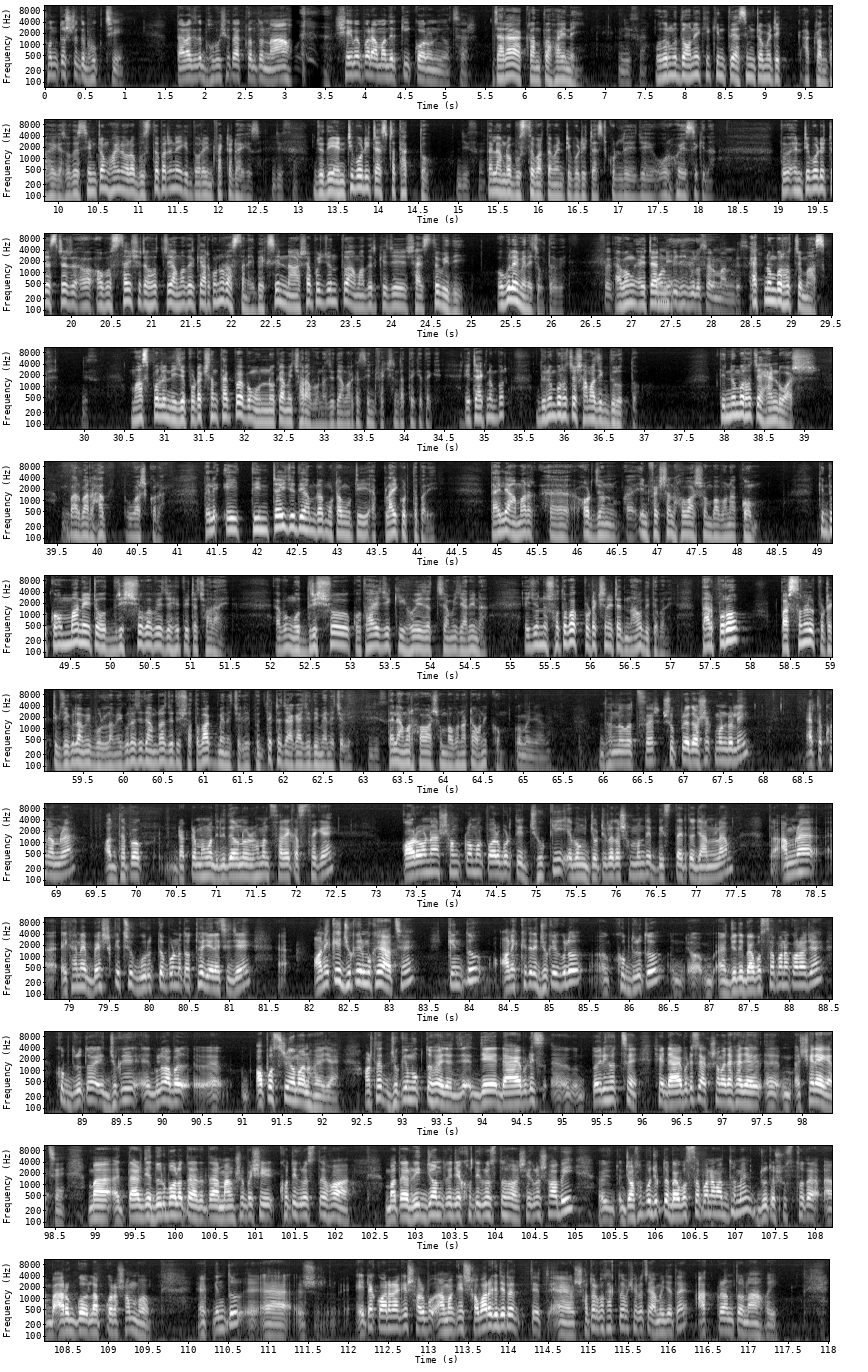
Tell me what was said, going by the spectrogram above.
সন্তুষ্টিতে ভুগছি তারা যাতে ভবিষ্যতে আক্রান্ত না হয় সেই ব্যাপারে আমাদের কি করণীয় স্যার? যারা আক্রান্ত হয় নাই ওদের মধ্যে অনেকে কিন্তু অ্যাসিমটোমেটিক আক্রান্ত হয়ে গেছে। ওদের সিমটম হয় না ওরা বুঝতে পারে না কিন্তু ওরা ইনফেক্টেড হয়ে গেছে। যদি অ্যান্টিবডি টেস্টটা থাকতো তাহলে আমরা বুঝতে পারতাম অ্যান্টিবডি টেস্ট করলে যে ওর হয়েছে কিনা। তো অ্যান্টিবডি টেস্টের অবস্থায় সেটা হচ্ছে আমাদেরকে আর কোনো রাস্তা নেই। ভ্যাকসিন না আসা পর্যন্ত আমাদেরকে যে স্বাস্থ্যবিধি ওগুলোই মেনে চলতে হবে। এবং এটা এক নম্বর হচ্ছে মাস্ক মাস্ক পরলে নিজে প্রোটেকশন থাকব এবং অন্যকে আমি ছড়াবো না, যদি আমার কাছে ইনফেকশনটা থেকে থাকে। এটা এক নম্বর। দুই নম্বর হচ্ছে সামাজিক দূরত্ব। তিন নম্বর হচ্ছে হ্যান্ড ওয়াশ বারবার হাত ওয়াশ করা। তাহলে এই তিনটাই যদি আমরা মোটামুটি অ্যাপ্লাই করতে পারি, তাইলে আমার অর্জন ইনফেকশন হওয়ার সম্ভাবনা কম। কিন্তু কম মানে এটা অদৃশ্যভাবে যেহেতু এটা ছড়ায়। এবং অদৃশ্য কোথায় যে কি হয়ে যাচ্ছে আমি জানি না। এই জন্য শতভাগ প্রোটেকশন এটা নাও দিতে পারে। তারপরও পার্সোনাল প্রোটেক্টিভ যেগুলো আমি বললাম এগুলো যদি আমরা যদি শতভাগ মেনে চলি প্রত্যেকটা জায়গায় যদি মেনে চলি তাহলে আমার হওয়ার সম্ভাবনাটা অনেক কম। কমে যাবে। ধন্যবাদ স্যার সুপ্রিয় দর্শক মণ্ডলী এতক্ষণ আমরা অধ্যাপক ডক্টর মোহাম্মদ রিদাউনুর রহমান স্যারের কাছ থেকে করোনা সংক্রমণ পরবর্তী ঝুঁকি এবং জটিলতা সম্বন্ধে বিস্তারিত জানলাম। তো আমরা এখানে বেশ কিছু গুরুত্বপূর্ণ তথ্য জেনেছি যে অনেকেই ঝুঁকির মুখে আছে কিন্তু অনেক ক্ষেত্রে ঝুঁকিগুলো খুব দ্রুত যদি ব্যবস্থাপনা করা যায় খুব দ্রুত এই ঝুঁকিগুলো আবার আহ, অপসৃয়মান হয়ে যায়। অর্থাৎ ঝুঁকিমুক্ত হয়ে যায়। যে- ডায়াবেটিস তৈরি হচ্ছে সেই ডায়াবেটিসও একসময় দেখা যায় সেরে গেছে। বা তার যে দুর্বলতা তার মাংসপেশি ক্ষতিগ্রস্ত হওয়া বা তার হৃদযন্ত্রে যে ক্ষতিগ্রস্ত হওয়া সেগুলো সবই যথোপযুক্ত ব্যবস্থাপনার মাধ্যমে দ্রুত সুস্থতা বা আরোগ্য লাভ করা সম্ভব। কিন্তু এটা করার আগে সর্ব, আমাকে সবার আগে যেটা সতর্ক থাকতে হবে সেটা হচ্ছে আমি যাতে আক্রান্ত না হই।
